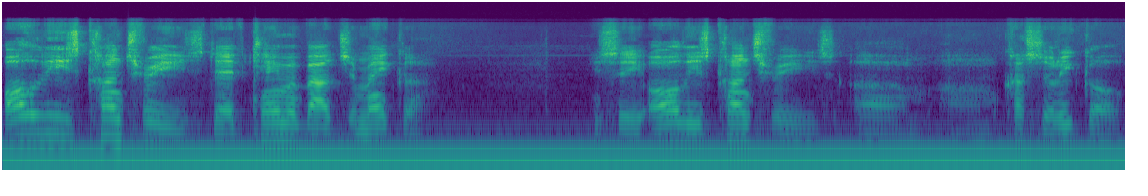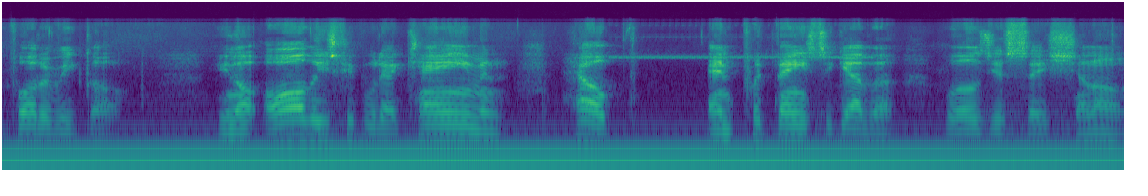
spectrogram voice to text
all these countries that came about Jamaica, you see, all these countries, um, um, Costa Rica, Puerto Rico, you know, all these people that came and helped and put things together, we'll just say shalom.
